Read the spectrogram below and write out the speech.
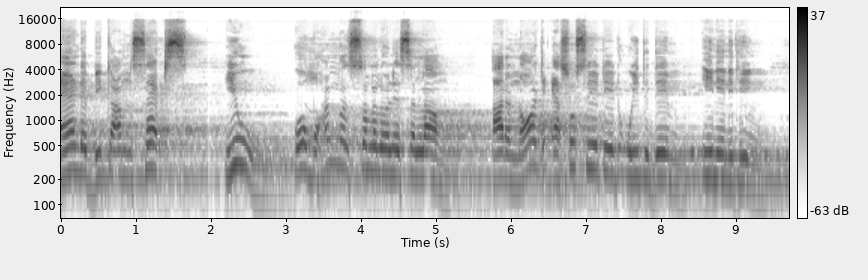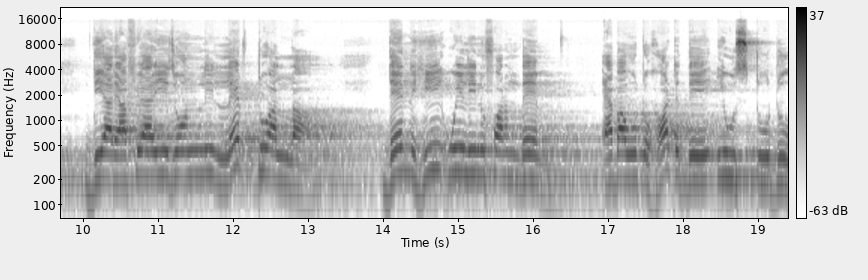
and become sects you O Muhammad সাল্লা সাল্লাম are not associated with them in anything their affair is only left to Allah then he will inform them about what they use to do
